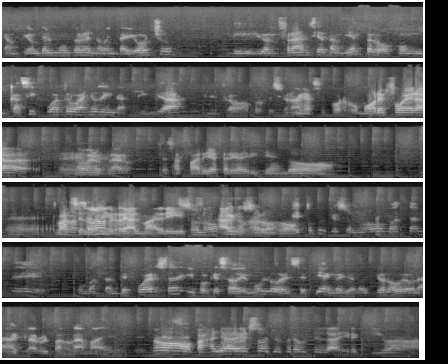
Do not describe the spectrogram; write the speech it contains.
campeón del mundo en el 98. Dirigió en Francia también, pero con casi cuatro años de inactividad en el trabajo profesional. Mira, si por rumores fuera, no, bueno, claro. César Faría estaría dirigiendo eh, Barcelona, y Real Madrid. Sonó, bueno, esto porque sonó bastante con bastante fuerza y porque sabemos lo de septiembre, yo no, yo no veo nada claro el panorama de... no, más allá de eso, yo creo que la directiva,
